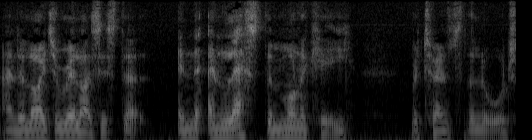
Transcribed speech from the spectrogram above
and Elijah realizes that in, unless the monarchy returns to the Lord,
